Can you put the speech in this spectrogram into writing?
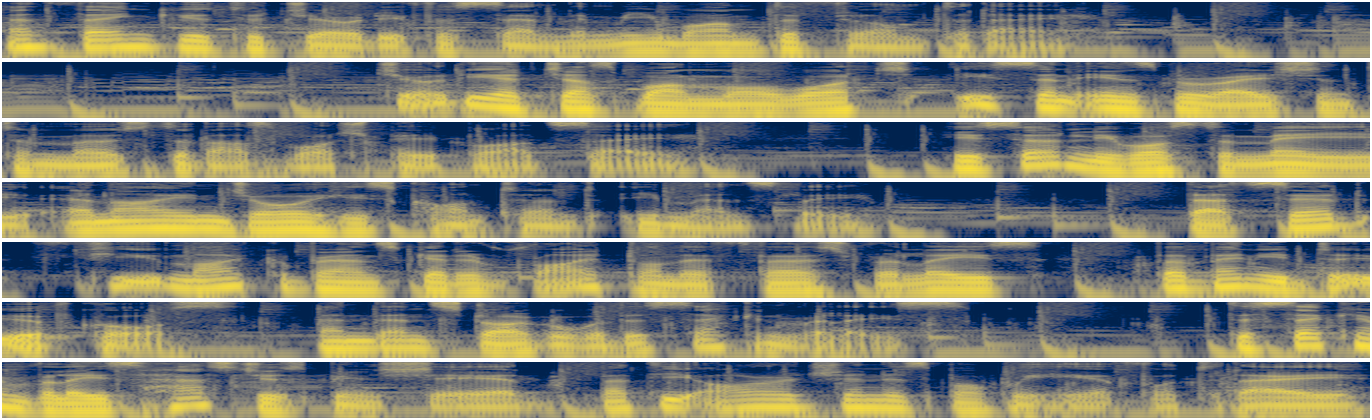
and thank you to Jody for sending me one to film today. Jody at Just One More Watch is an inspiration to most of us watch people, I'd say. He certainly was to me, and I enjoy his content immensely. That said, few microbrands get it right on their first release, but many do, of course, and then struggle with the second release. The second release has just been shared, but the origin is what we're here for today,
